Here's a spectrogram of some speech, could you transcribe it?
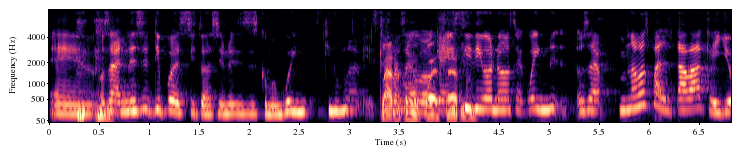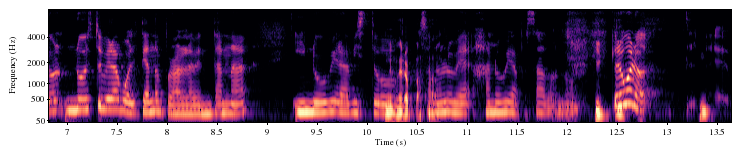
eh, o sea, en ese tipo de situaciones dices como, güey, es que no mames. Claro, ¿cómo puede ser, sí digo, no, o sea, güey, o sea, nada más faltaba que yo no estuviera volteando por la ventana y no hubiera visto. No hubiera pasado. O sea, no, hubiera, no hubiera pasado, ¿no? Pero bueno, eh,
